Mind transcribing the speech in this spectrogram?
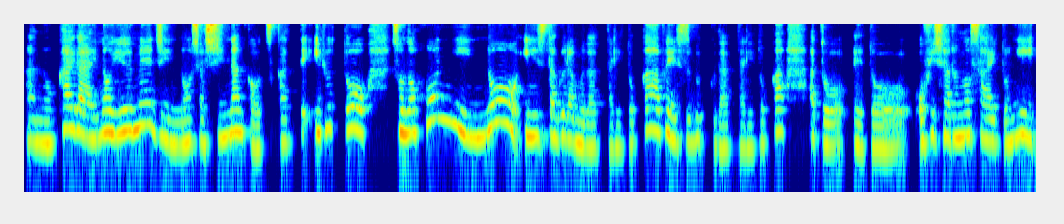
あの海外の有名人の写真なんかを使っているとその本人のインスタグラムだったりとかフェイスブックだったりとかあと,、えーとオフィシャルのサイトに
